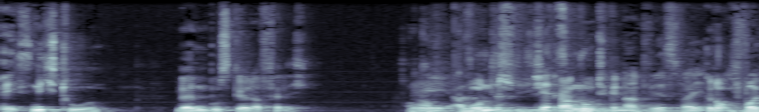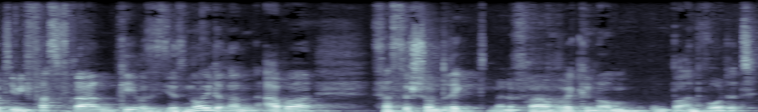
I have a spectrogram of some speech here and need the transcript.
wenn ich es nicht tue, werden Bußgelder fällig. Okay, also und dass du die letzten kann, Punkte genannt wirst, weil genau. ich wollte mich fast fragen, okay, was ist jetzt neu dran, aber das hast du schon direkt meine Frage vorweggenommen und beantwortet.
